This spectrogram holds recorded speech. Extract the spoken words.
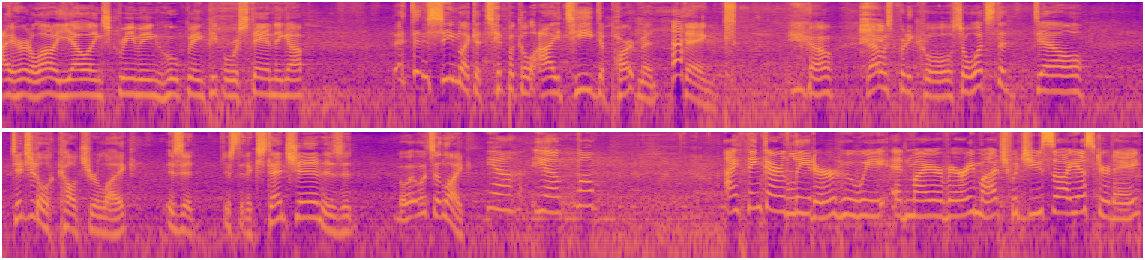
I heard a lot of yelling, screaming, hooping, people were standing up. It didn't seem like a typical IT department thing. You know, that was pretty cool. So what's the Dell digital culture like? Is it just an extension? Is it, what's it like? Yeah, yeah, well, I think our leader, who we admire very much, which you saw yesterday,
